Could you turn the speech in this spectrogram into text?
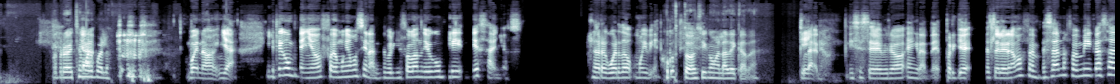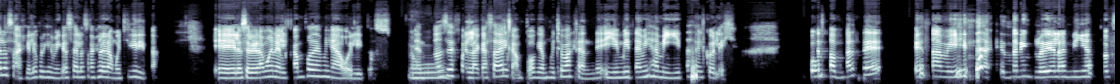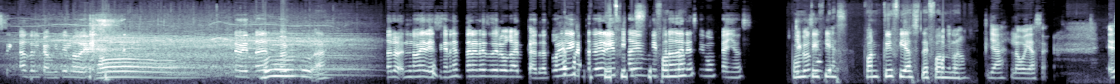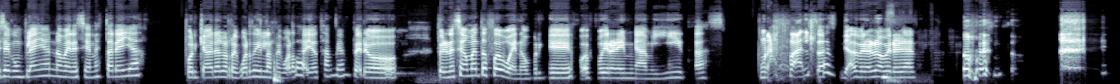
Aprovechemos Ya. el vuelo. Bueno, ya. Y este cumpleaños fue muy emocionante porque fue cuando yo cumplí 10 años. Lo recuerdo muy bien, Justo así como la década. claro. Y se celebró en grande. Porque celebramos, para empezar, no fue en mi casa de Los Ángeles, porque mi casa de Los Ángeles era muy chiquitita. Eh, lo celebramos en el campo de mis abuelitos. Uh, Entonces fue en la casa del campo, que es mucho más grande, y yo invité a mis amiguitas del colegio. Punto aparte, estas amiguitas están incluidas las niñas tóxicas del capítulo de Oh. Mitad del. Uh, ah. no, merecían estar en ese lugar, Cata. Tú ¿Puedes debiste haber estado de invitada en ese cumpleaños. Pon pifias, pon pifias de fondo. Bueno, ya, lo voy a hacer. Ese cumpleaños no merecían estar ellas, porque ahora lo recuerdo y las recuerdo a ellos también, pero, pero en ese momento fue bueno, porque pudieron ir mis amiguitas, unas falsas, ya, pero no, pero eran...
